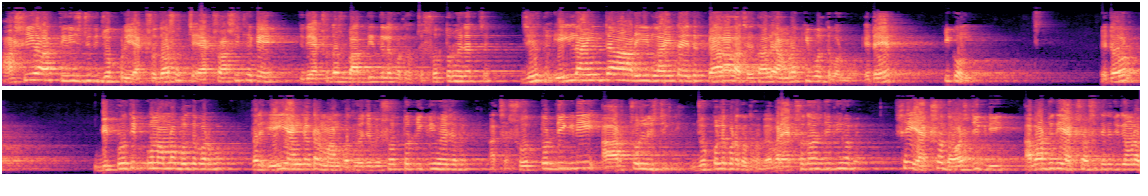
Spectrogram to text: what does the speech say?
আশি আর তিরিশ যদি যোগ করি, একশো দশ হচ্ছে একশো আশি থেকে যদি একশো দশ বাদ দিয়ে দিলে কত হচ্ছে? সত্তর হয়ে যাচ্ছে। যেহেতু এই লাইনটা আর এই লাইনটা এদের প্যারাল আছে, তাহলে আমরা কি বলতে পারব? এটা এর কি কোণ? এটা ওর বিপ্রতীপ কোণ আমরা বলতে পারব। তাহলে এই অ্যাঙ্গেলটার মান কত হয়ে যাবে? সত্তর ডিগ্রি হয়ে যাবে। আচ্ছা সত্তর ডিগ্রি আর চল্লিশ ডিগ্রি যোগ করলে পরে কত হবে? আবার একশো দশ ডিগ্রি হবে। সেই একশো দশ ডিগ্রি আবার যদি একশো আশি থেকে যদি আমরা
